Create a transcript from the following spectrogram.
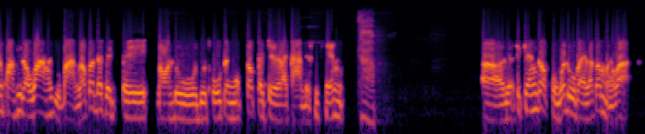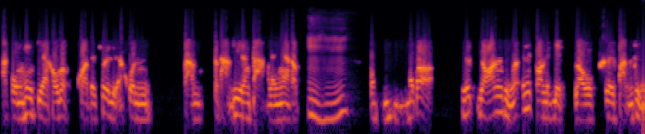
ด้วยความที่เราว่างแล้วอยู่บ้าน เราก็ได้ไปไปนอนดู youtube อะไรเงี้ยก็ไปเจอรายการ The Six Sense ครับ เอ่อ The Six Sense ก็ผมก็ดูไปแล้วก็เหมือนว่า อากงเฮงเจียเขาแบบคอยไปช่วยเหลือคนตามสถานที่ต่างๆอะไรเงี้ยครับ อืมฮึแล้วก็นึกย้อนถึงว่าเอ๊ะตอนเด็กๆเราเคยฝันถึง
